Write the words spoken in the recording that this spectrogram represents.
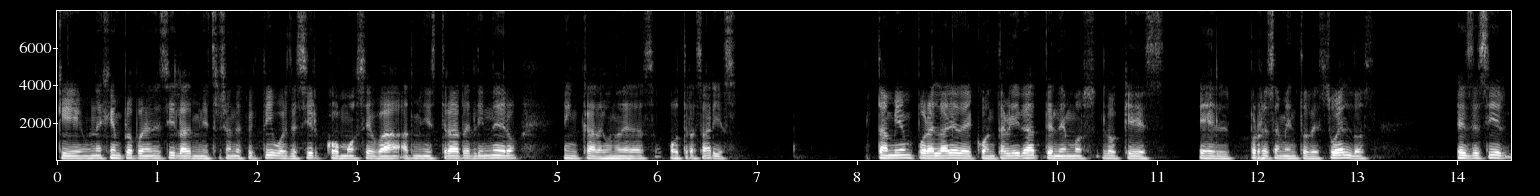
que un ejemplo puede decir la administración de efectivo, es decir, cómo se va a administrar el dinero en cada una de las otras áreas. También por el área de contabilidad tenemos lo que es el procesamiento de sueldos, es decir,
